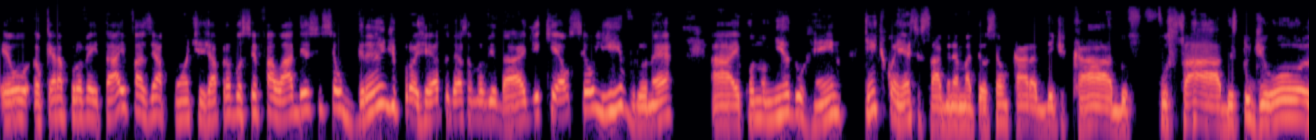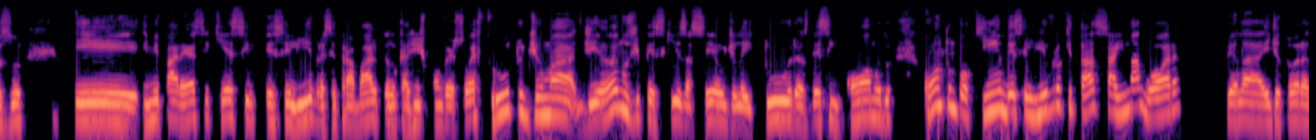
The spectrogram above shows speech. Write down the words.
eu, eu quero aproveitar e fazer a ponte já para você falar desse seu grande projeto, dessa novidade, que é o seu livro, né? A Economia do Reino. Quem te conhece sabe, né, Matheus? Você é um cara dedicado, fuçado, estudioso, e, e, me parece que esse, esse livro, esse trabalho, pelo que a gente conversou, é fruto de uma de anos de pesquisa seu, de leituras, desse incômodo. Conta um pouquinho desse livro que está saindo agora pela editora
